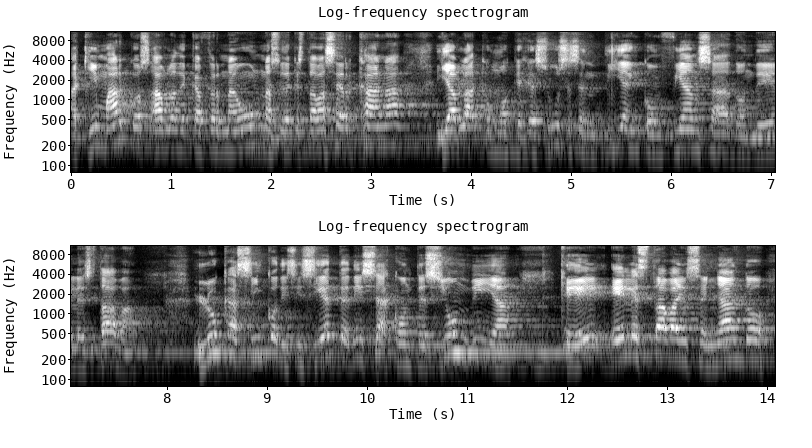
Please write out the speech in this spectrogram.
Aquí Marcos habla de Capernaum, una ciudad que estaba cercana, y habla como que Jesús se sentía en confianza donde él estaba. Lucas 5:17 dice, aconteció un día que él, estaba enseñando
